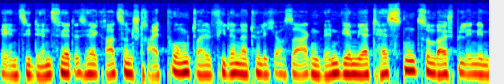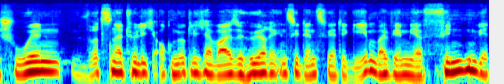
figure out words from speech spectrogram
Der Inzidenzwert ist ja gerade so ein Streitpunkt, weil viele natürlich auch sagen, wenn wir mehr testen, zum Beispiel in den Schulen, wird es natürlich auch möglicherweise höhere Inzidenzwerte geben, weil wir mehr finden. Wir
